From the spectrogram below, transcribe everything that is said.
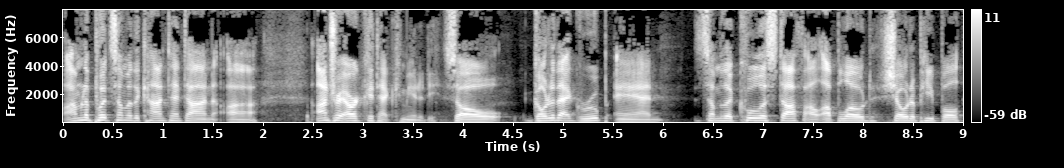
I'm going to put some of the content on uh, Entre Architect community. So go to that group and some of the coolest stuff I'll upload, show to people.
